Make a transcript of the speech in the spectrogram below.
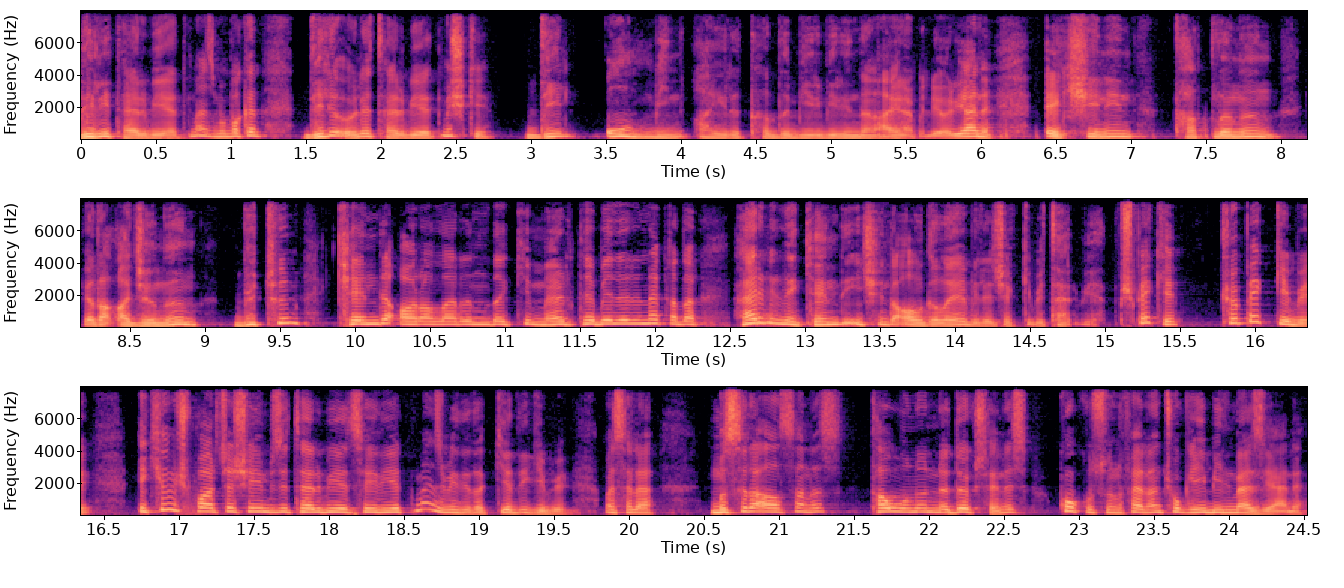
dili terbiye etmez mi? Bakın dili öyle terbiye etmiş ki dil 10 bin ayrı tadı birbirinden ayırabiliyor. Yani ekşinin, tatlının ya da acının bütün kendi aralarındaki mertebelerine kadar her birini kendi içinde algılayabilecek gibi terbiye etmiş. Peki köpek gibi 2-3 parça şeyimizi terbiye etseydi yetmez miydi da kedi gibi? Mesela mısırı alsanız tavuğun önüne dökseniz kokusunu falan çok iyi bilmez yani.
